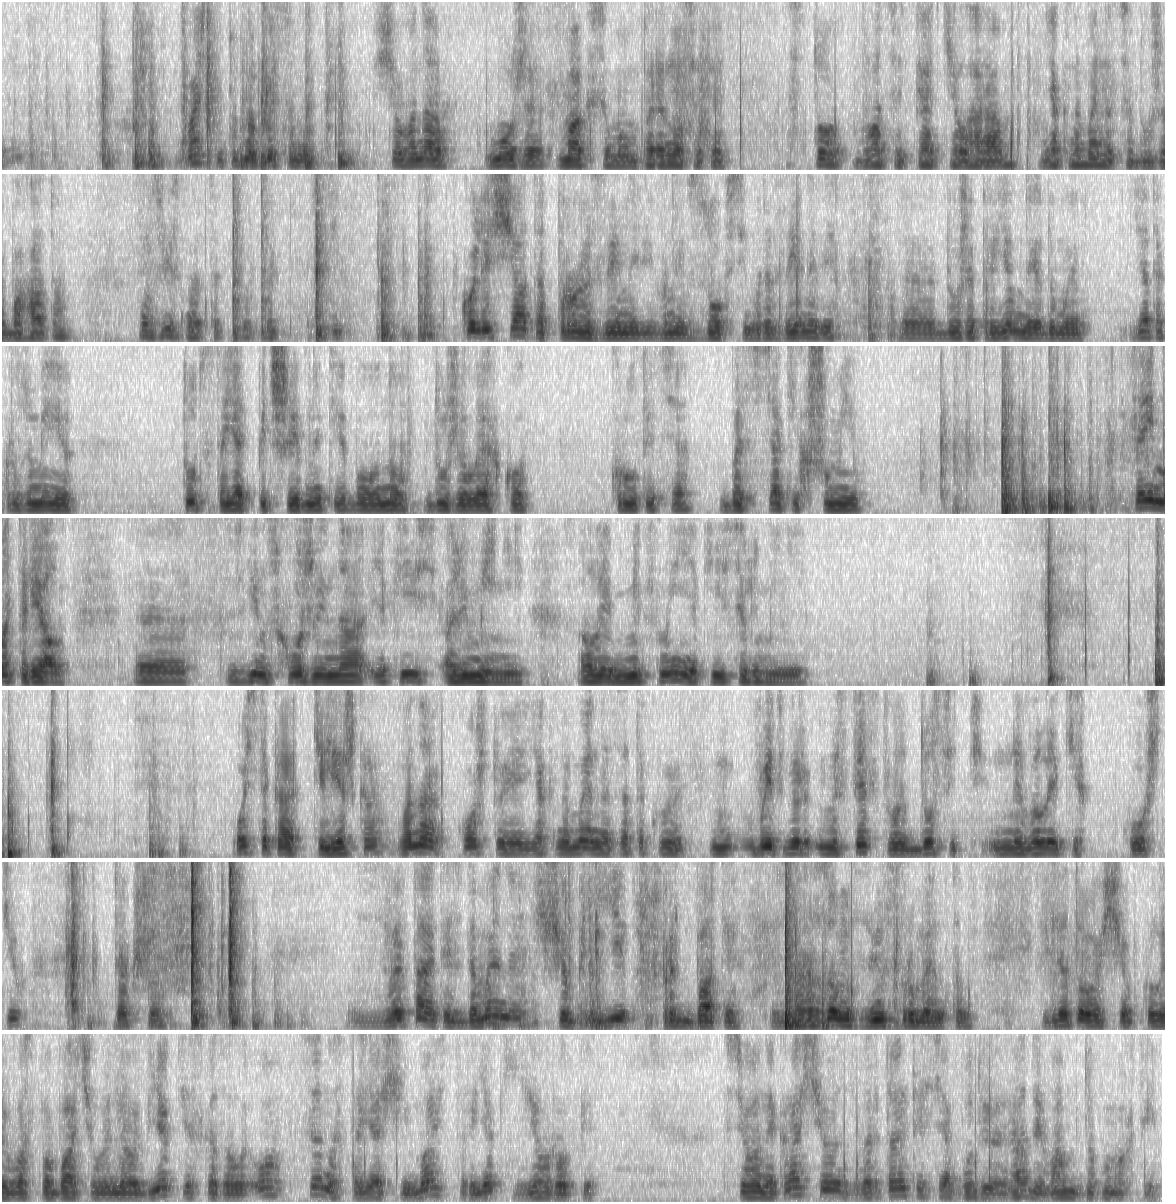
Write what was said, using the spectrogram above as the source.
Бачите, тут написано, що вона може максимум переносити 125 кг. Як на мене, це дуже багато. Ну, звісно, так, ці коліщата прорезинові, вони зовсім резинові. Е, Дуже приємно, я думаю. Я так розумію, тут стоять підшипники, бо воно дуже легко крутиться, без всяких шумів. Цей матеріал, е, він схожий на якийсь алюміній, але міцний якийсь алюміній. Ось така тележка. Вона коштує, як на мене, за такий витвір мистецтва досить невеликих коштів. Так що звертайтесь до мене, щоб її придбати разом з інструментом. Для того, щоб коли вас побачили на об'єкті, сказали, о, це настоящий майстер, як в Європі. Всього найкращого, звертайтеся, буду радий вам допомогти.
